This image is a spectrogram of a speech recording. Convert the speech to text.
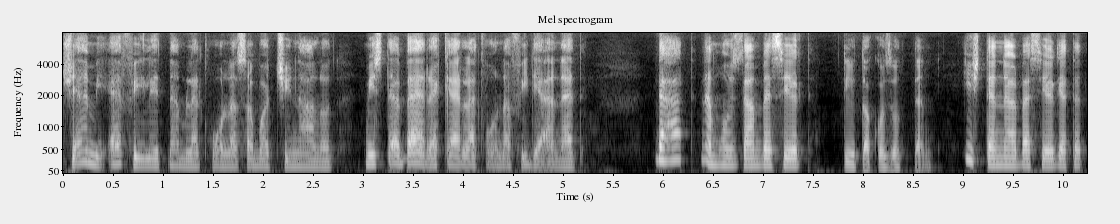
Semmi efélét nem lett volna szabad csinálnod, Mr. Berre kellett volna figyelned. De hát nem hozzám beszélt, tiltakozotten. Istennel beszélgetett,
